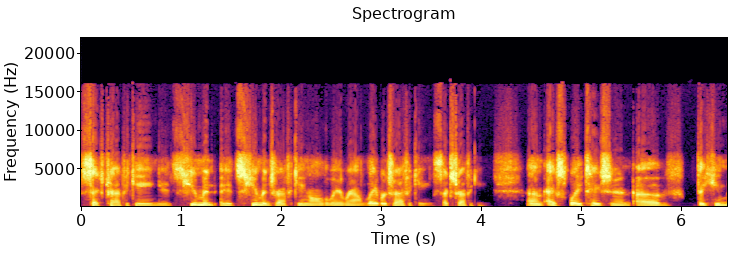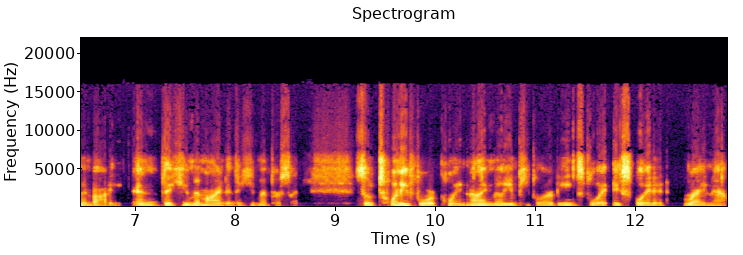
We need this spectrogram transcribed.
sex trafficking it's human it's human trafficking all the way around labor trafficking sex trafficking um, exploitation of the human body and the human mind and the human person. So 24.9 million people are being exploit, exploited right now.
